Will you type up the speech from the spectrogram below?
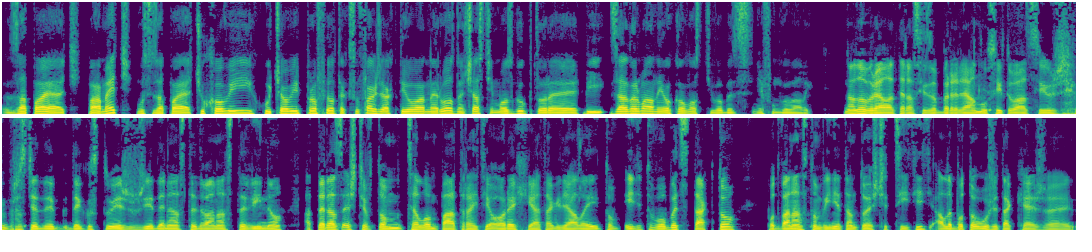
zapájať pamäť, musí zapájať čuchový, chuťový profil, tak sú fakt, že aktivované rôzne časti mozgu, ktoré by za normálne okolnosti vôbec nefungovali. No dobre, ale teraz si zober reálnu situáciu, že proste degustuješ už 11. 12. víno a teraz ešte v tom celom pátrajte orechy a tak ďalej. To, ide to vôbec takto? Po 12. víne tam to ešte cítiť? Alebo to už je také, že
